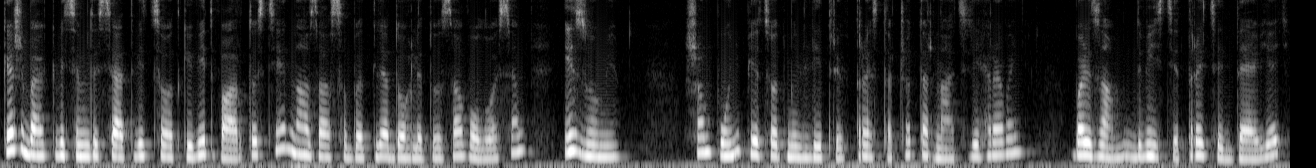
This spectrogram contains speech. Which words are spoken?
Кешбек 80% від вартості на засоби для догляду за волоссям і зумі. Шампунь 500 мл 314 гривень, бальзам 239,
